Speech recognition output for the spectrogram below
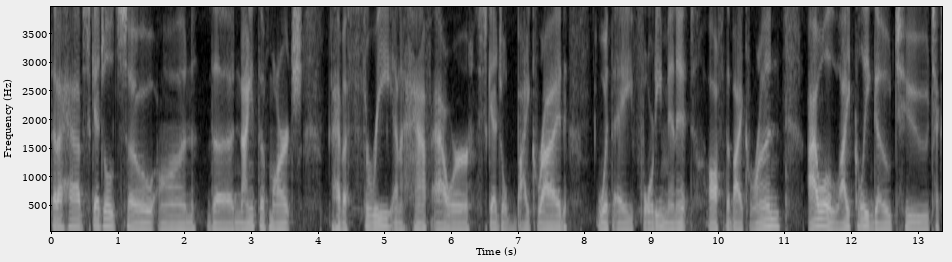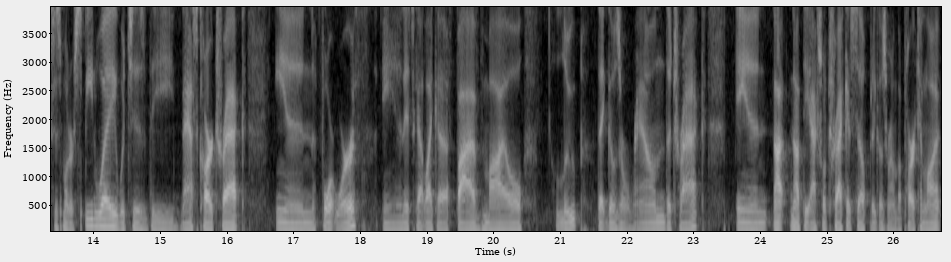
that I have scheduled. So on the 9th of March, I have a three and a half hour scheduled bike ride with a 40 minute off the bike run. I will likely go to Texas Motor Speedway, which is the NASCAR track in Fort Worth. And it's got like a five mile loop that goes around the track and not not the actual track itself, but it goes around the parking lot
